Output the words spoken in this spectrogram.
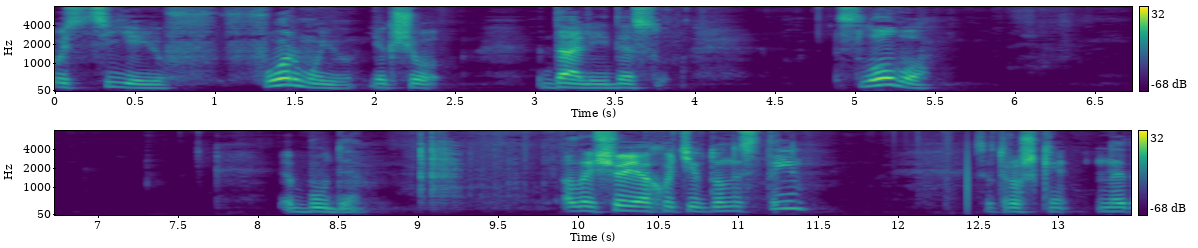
ось цією формою, якщо далі йде слово, буде. Але що я хотів донести, це трошки не,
